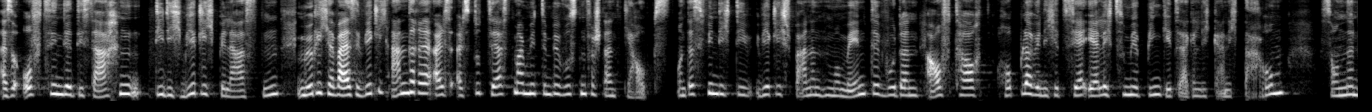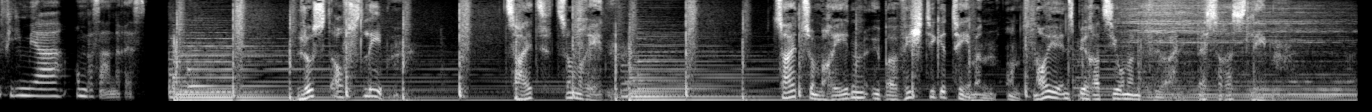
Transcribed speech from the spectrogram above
Also oft sind ja die Sachen, die dich wirklich belasten, möglicherweise wirklich andere, als, als du zuerst mal mit dem bewussten Verstand glaubst. Und das finde ich die wirklich spannenden Momente, wo dann auftaucht, hoppla, wenn ich jetzt sehr ehrlich zu mir bin, geht es eigentlich gar nicht darum, sondern vielmehr um was anderes. Lust aufs Leben. Zeit zum Reden. Zeit zum Reden über wichtige Themen und neue Inspirationen für ein besseres Leben.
